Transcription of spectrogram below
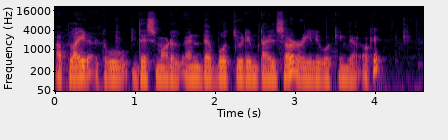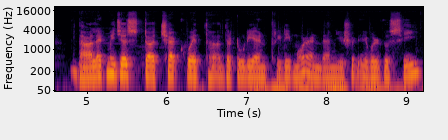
applied to this model. And the both UDIM tiles are really working there. Okay? Let me just uh, check with uh, the 2d and 3d mode. And then you should be able to see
